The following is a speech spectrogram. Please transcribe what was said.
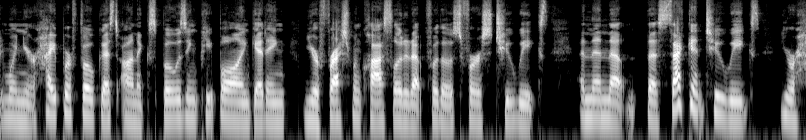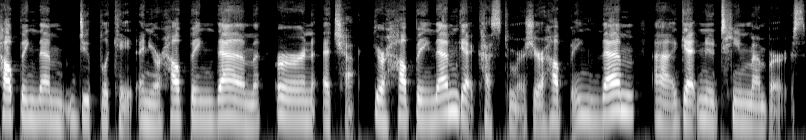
when you're hyper focused on exposing people and getting your freshman class loaded up for those first two weeks. And then the, the second two weeks, you're helping them duplicate and you're helping them earn a check. You're helping them get customers. You're helping them uh, get new team members.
